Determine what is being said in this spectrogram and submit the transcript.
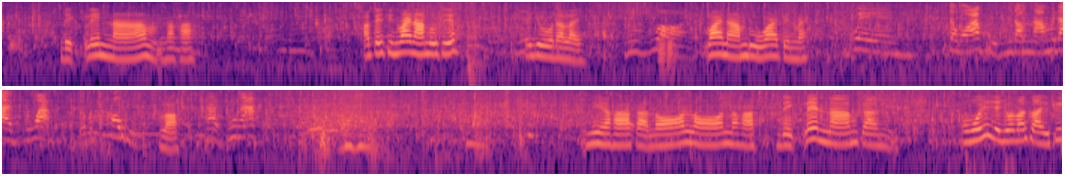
เด็กเล่นน้ำนะคะเอาเตชินว่ายน้ำดูสิไปอยูนอะไรดูบ่อนว่ายน้ำดูว่ายเป็นไหมเวนแต่ว่าผมดำน้ำไม่ได้เพราะว่าเดี๋ยวมันจะเข้าหูเหรอใช่ดูนะ นี่นะคะ อากาศร้อนร้อนนะคะ เด็กเล่นน้ำกัน โอ้ยอย่าโยนมาใส่สิ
